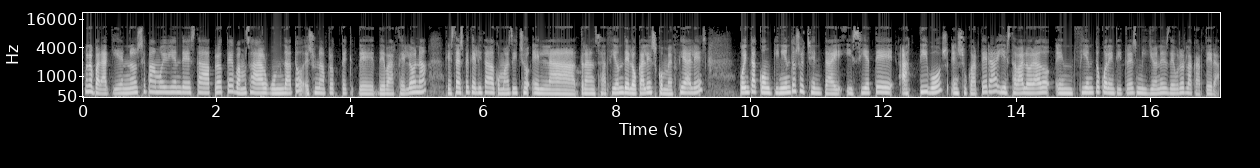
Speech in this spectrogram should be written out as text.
Bueno, para quien no sepa muy bien de esta Proctec, vamos a dar algún dato. Es una Proctec de, de, Barcelona que está especializada, como has dicho, en la transacción de locales comerciales. Cuenta con 587 activos en su cartera y está valorado en 143 millones de euros la cartera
